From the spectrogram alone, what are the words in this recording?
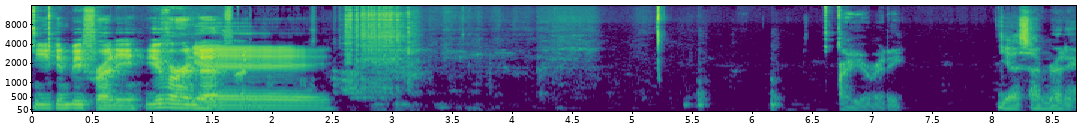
You can be Freddy. You've earned it. Yay! Are you ready? Yes, I'm ready.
